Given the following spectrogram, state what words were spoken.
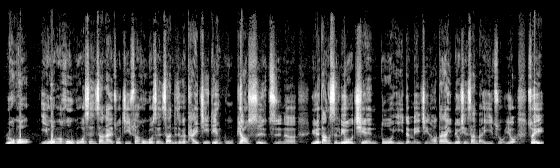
如果以我们护国神山来做计算，护国神山的这个台积电股票市值呢，约当是六千多亿的美金哈，大概六千三百亿左右。所以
